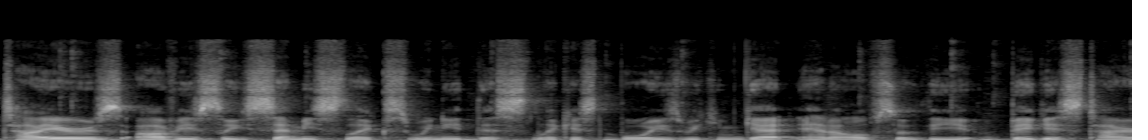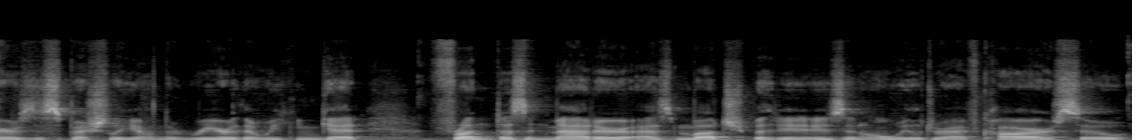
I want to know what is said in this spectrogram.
Tires, obviously semi-slicks, we need the slickest boys we can get, and also the biggest tires, especially on the rear that we can get. Front doesn't matter as much, but it is an all-wheel drive car, so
